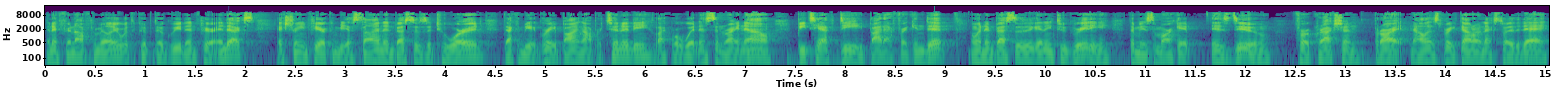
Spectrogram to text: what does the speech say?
And if you're not familiar with the Crypto Greed and Fear Index, extreme fear can be a sign investors are too worried. That can be a great buying opportunity like we're witnessing right now, BTFD, buy that freaking dip. And when investors are getting too greedy, that means the market is due for a correction. But all right, now let's break down our next story of the day.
